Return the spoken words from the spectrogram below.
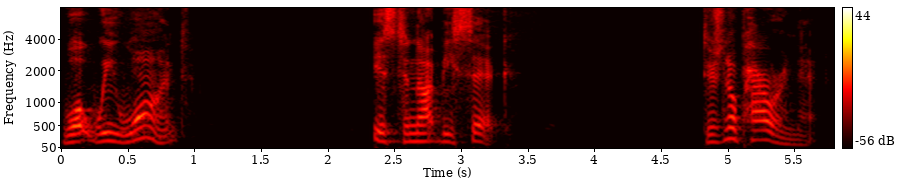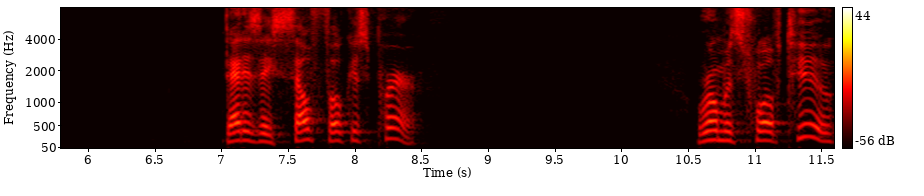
what we want is to not be sick. There's no power in that. That is a self focused prayer. Romans 12, 2,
